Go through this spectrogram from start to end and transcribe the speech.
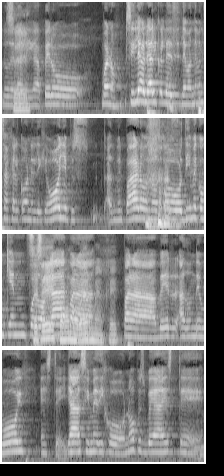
lo de la liga, pero bueno, sí le hablé al le, le mandé mensaje al con y le dije, oye, pues hazme el paro, o dime con quién puedo hablar para, para ver a dónde voy. Este, ya sí me dijo, no, pues ve a este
